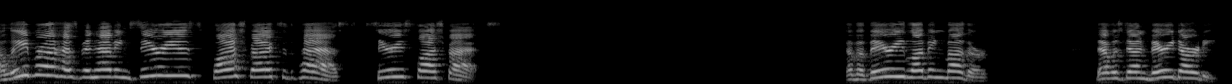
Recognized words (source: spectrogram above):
A Libra has been having serious flashbacks of the past. Serious flashbacks. Of a very loving mother that was done very dirty.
